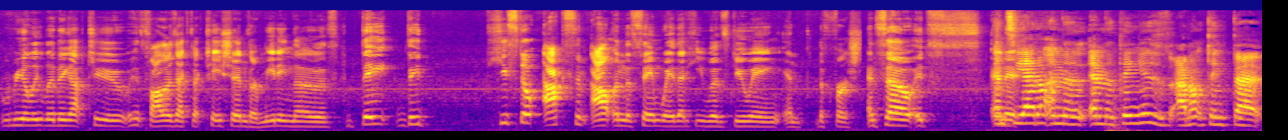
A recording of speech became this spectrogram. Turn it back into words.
really living up to his father's expectations or meeting those, they they he still acts them out in the same way that he was doing in the first. And so it's and, it, see, I don't. And the and the thing is, I don't think that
